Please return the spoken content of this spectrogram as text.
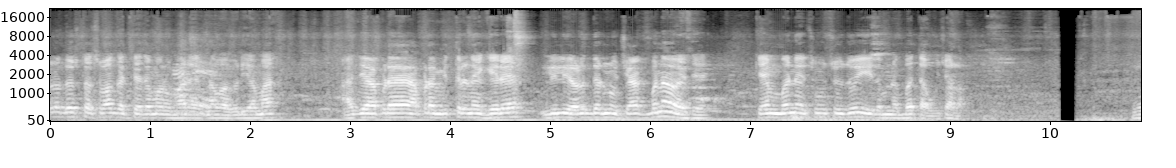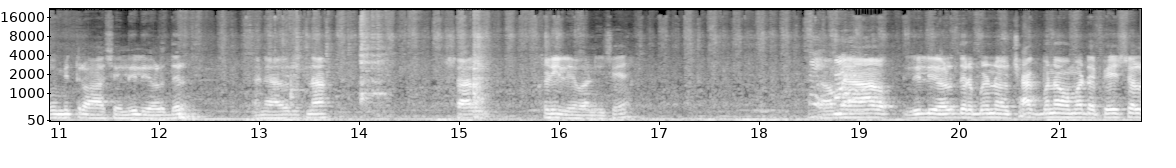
હેલો દોસ્તો સ્વાગત છે તમારું મારા એક નવા વિડીયોમાં. આજે આપણે આપણા મિત્રને ઘેરે લીલી હળદરનું શાક બનાવે છે. કેમ બને શું શું જોઈએ તમને બતાવું. ચાલો. જો મિત્રો આ છે લીલી હળદર. અને આવી રીતના સાલ ખડી લેવાની છે. અમે આ લીલી હળદર બનાવ શાક બનાવવા માટે સ્પેશિયલ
